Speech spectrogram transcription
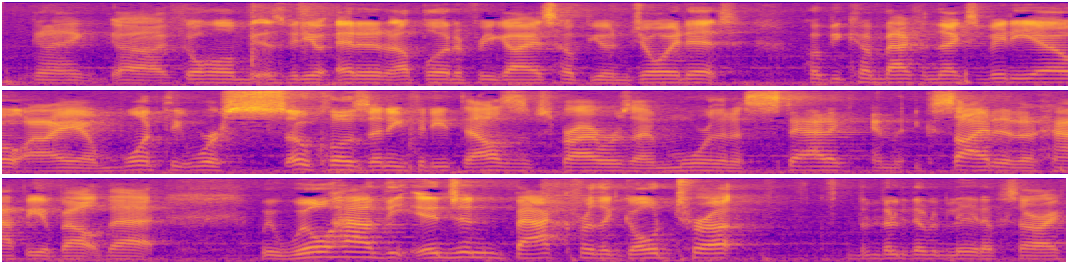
I'm gonna uh, go home, get this video edited and uploaded for you guys. Hope you enjoyed it. Hope you come back for the next video. I am one thing, we're so close to hitting 50,000 subscribers. I'm more than ecstatic and excited and happy about that. We will have the engine back for the gold truck. Sorry,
